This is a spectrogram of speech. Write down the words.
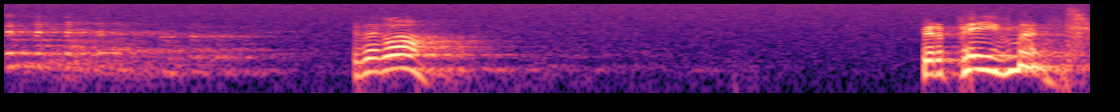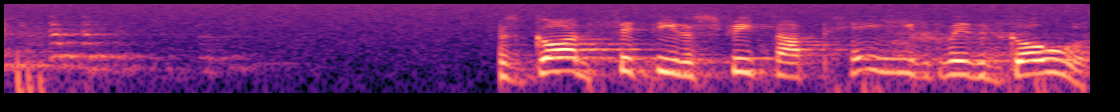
He's like, oh, bit of pavement. Because God's city, the streets are paved with gold.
